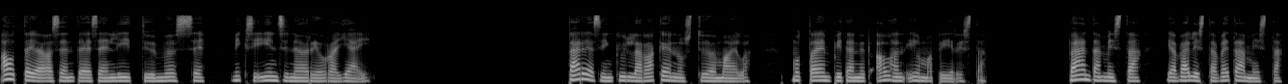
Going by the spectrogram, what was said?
Auttaja-asenteeseen liittyy myös se, miksi insinööriura jäi. Pärjäsin kyllä rakennustyömailla, mutta en pitänyt alan ilmapiiristä. Vääntämistä ja välistä vetämistä,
